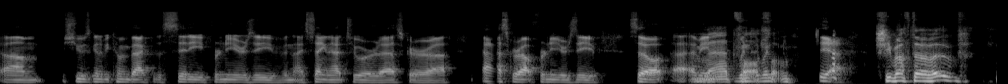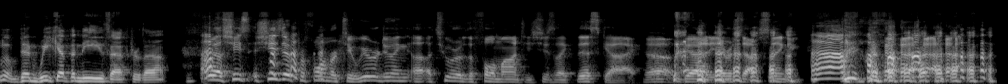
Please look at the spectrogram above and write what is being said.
um, she was going to be coming back to the city for New Year's Eve, and I sang that to her to ask her uh, ask her out for New Year's Eve. So I mean, that's when, awesome. When, yeah, she must have been weak at the knees after that. Well, she's she's a performer too. We were doing a, a, tour of the Full Monty. She's like, this guy. Oh God, he never stops singing. but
